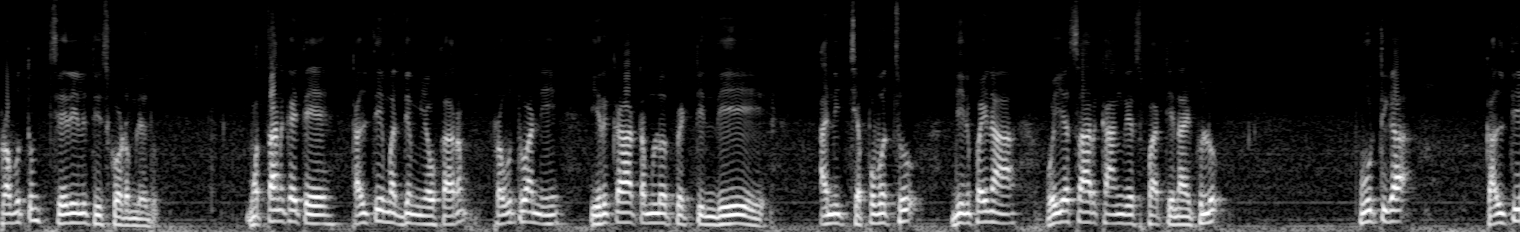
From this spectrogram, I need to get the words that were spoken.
ప్రభుత్వం చర్యలు తీసుకోవడం లేదు. మొత్తానికైతే కల్తీ మద్యం వ్యవహారం ప్రభుత్వాన్ని ఇరకాటంలో పెట్టింది అని చెప్పవచ్చు. దీనిపైన వైఎస్ఆర్ కాంగ్రెస్ పార్టీ నాయకులు పూర్తిగా కల్తీ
